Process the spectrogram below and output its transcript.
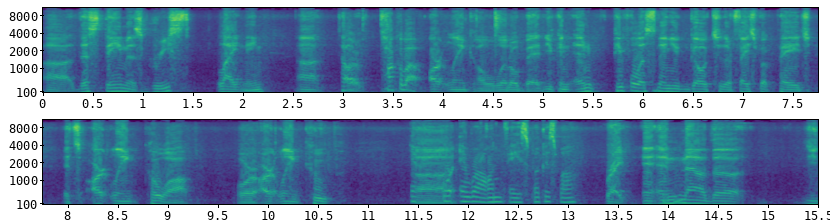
Uh, this theme is Greased Lightning. Uh, tell, talk about ArtLink a little bit. You can, and people listening, you can go to their Facebook page. It's ArtLink Co-op or ArtLink Coop yeah, uh, and we're all on Facebook as well. Right. And, and now the you,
